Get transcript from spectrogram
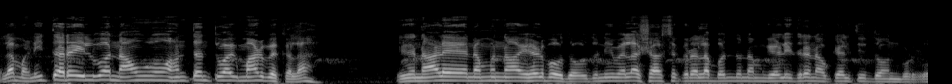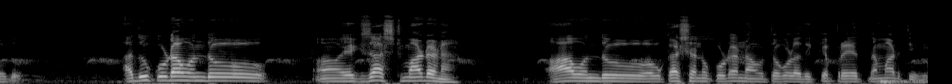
ಎಲ್ಲ ಮಣಿತಾರೆ ಇಲ್ವಾ ನಾವು ಹಂತ ಹಂತವಾಗಿ ಮಾಡಬೇಕಲ್ಲ. ಈಗ ನಾಳೆ ನಮ್ಮನ್ನು ಹೇಳ್ಬೋದು, ಹೌದು, ನೀವೆಲ್ಲ ಶಾಸಕರೆಲ್ಲ ಬಂದು ನಮ್ಗೆ ಹೇಳಿದರೆ ನಾವು ಕೇಳ್ತಿದ್ದೋ ಅಂದ್ಬಿಡ್ಬೋದು ಅದು ಕೂಡ ಒಂದು ಎಕ್ಸಾಸ್ಟ್ ಮಾಡೋಣ. ಆ ಒಂದು ಅವಕಾಶನೂ ಕೂಡ ನಾವು ತಗೊಳ್ಳೋದಕ್ಕೆ ಪ್ರಯತ್ನ ಮಾಡ್ತೀವಿ.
